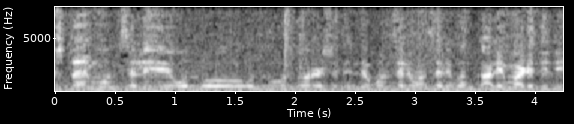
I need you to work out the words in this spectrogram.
ಲಾಸ್ಟ್ ಟೈಮ್ ಒಂದ್ಸಲಿ ಒಂದು ಒಂದು ಒಂದೂವರೆ ವರ್ಷದಿಂದ ಒಂದ್ಸಲಿ ಒಂದ್ಸಲಿ ಬಂದು ಖಾಲಿ ಮಾಡಿದ್ದೀನಿ.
